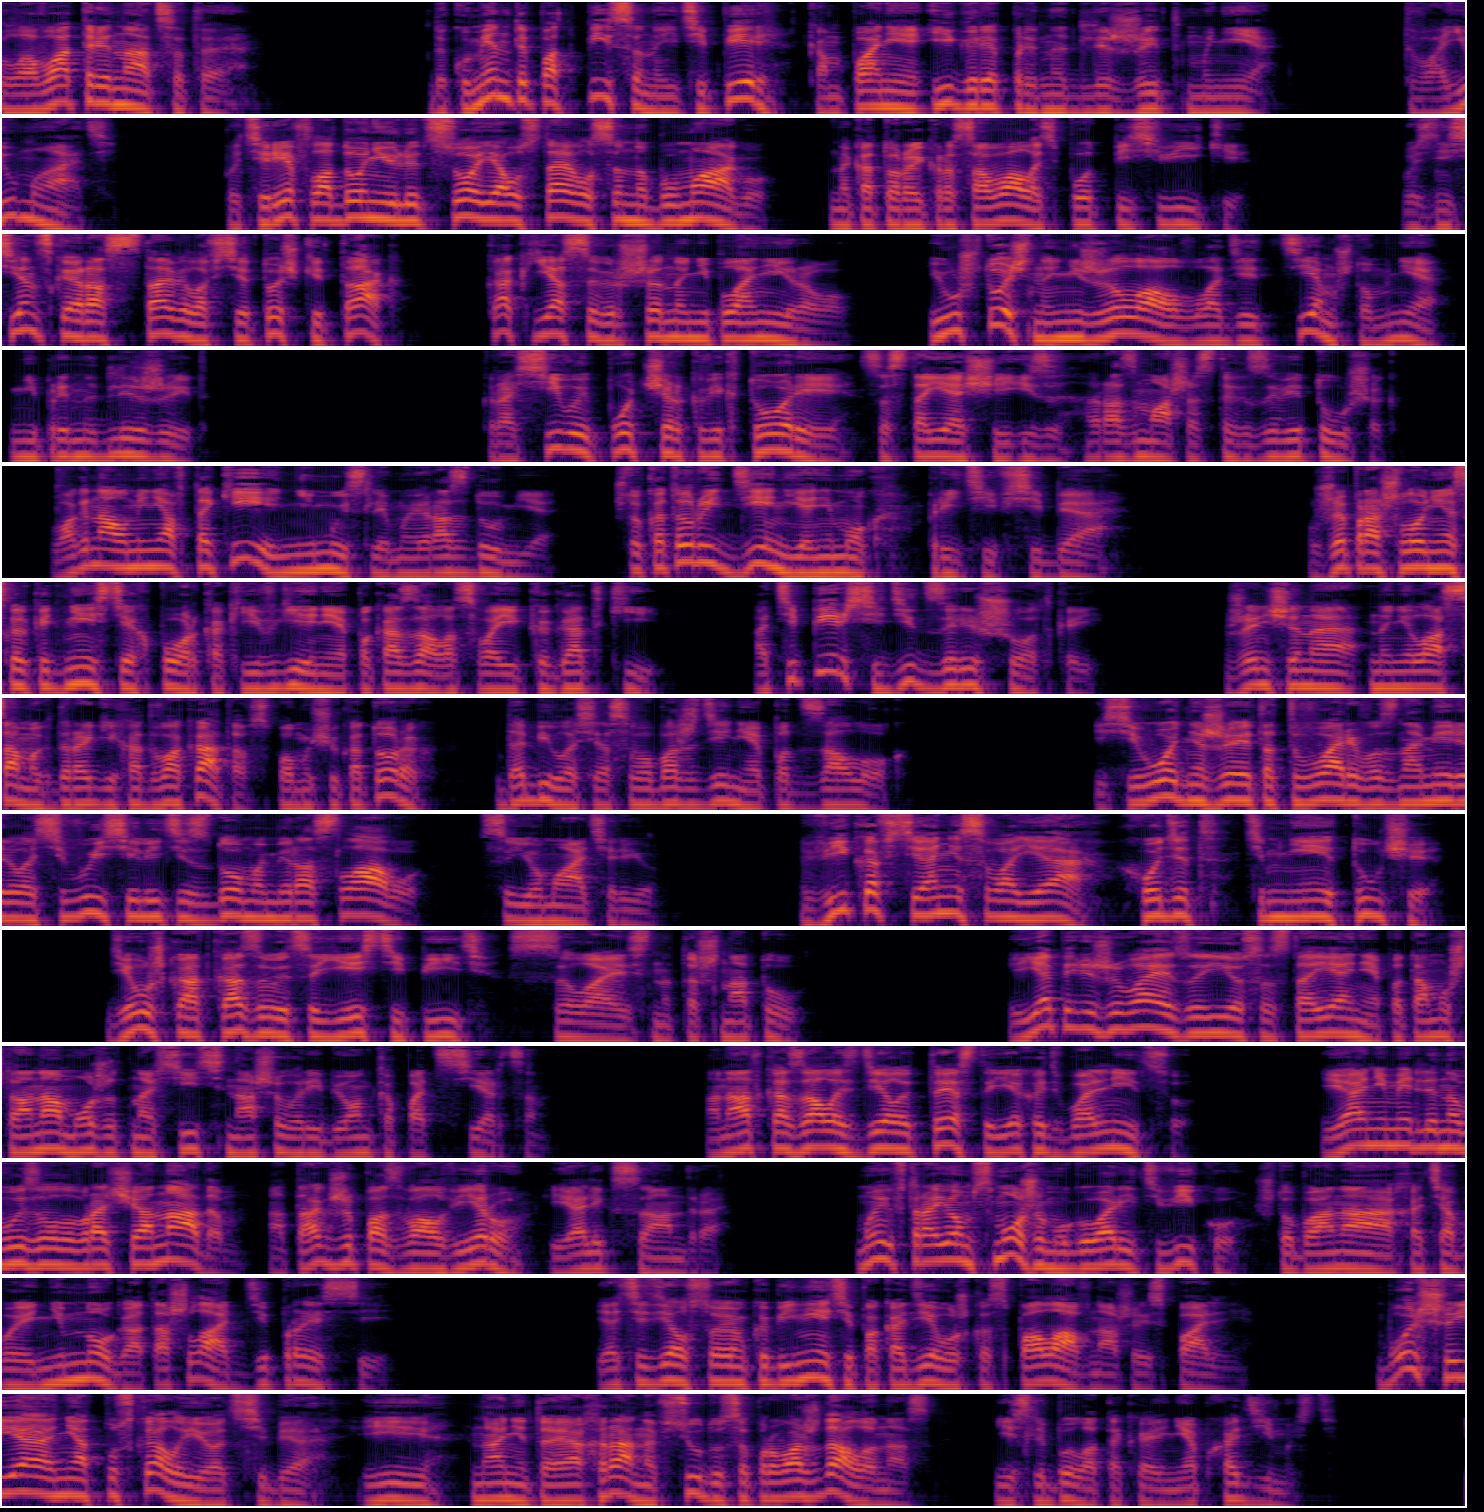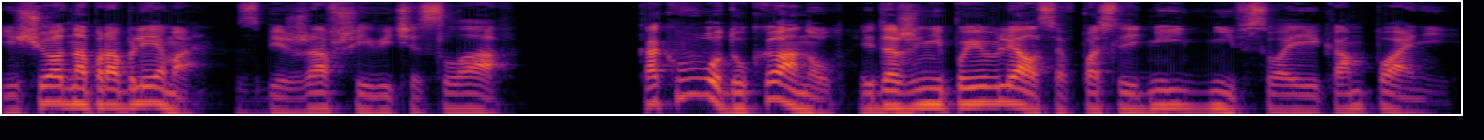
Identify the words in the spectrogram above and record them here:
Глава 13. Документы подписаны, и теперь компания Игоря принадлежит мне. Твою мать! Потерев ладонью лицо, я уставился на бумагу, на которой красовалась подпись Вики. Вознесенская расставила все точки так, как я совершенно не планировал, и уж точно не желал владеть тем, что мне не принадлежит. Красивый подчерк Виктории, состоящий из размашистых завитушек, вогнал меня в такие немыслимые раздумья, что который день я не мог прийти в себя. Уже прошло несколько дней с тех пор, как Евгения показала свои коготки, а теперь сидит за решеткой. Женщина наняла самых дорогих адвокатов, с помощью которых добилась освобождения под залог. И сегодня же эта тварь вознамерилась выселить из дома Мирославу с ее матерью. Вика вся не своя, ходит темнее тучи, Девушка отказывается есть и пить, ссылаясь на тошноту. И я переживаю за ее состояние, потому что она может носить нашего ребенка под сердцем. Она отказалась делать тест и ехать в больницу. Я немедленно вызвал врача на дом, а также позвал Веру и Александра. Мы втроем сможем уговорить Вику, чтобы она хотя бы немного отошла от депрессии. Я сидел в своем кабинете, пока девушка спала в нашей спальне. Больше я не отпускал ее от себя, и нанятая охрана всюду сопровождала нас, если была такая необходимость. Еще одна проблема – сбежавший Вячеслав. Как в воду канул и даже не появлялся в последние дни в своей компании.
